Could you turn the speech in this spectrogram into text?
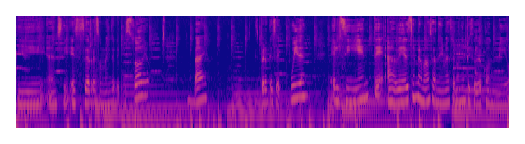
Y así, ese es el resumen del episodio. Bye. Espero que se cuiden. El siguiente, a ver si mi hermano se anima a hacer un episodio conmigo.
